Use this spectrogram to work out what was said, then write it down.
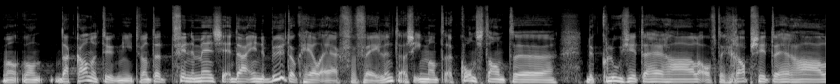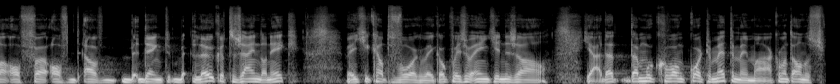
Want, want dat kan natuurlijk niet. Want dat vinden mensen daar in de buurt ook heel erg vervelend. Als iemand eh, constant eh, de clue zit te herhalen... of de grap zit te herhalen... of, eh, of, of denkt leuker te zijn dan ik. Weet je, ik had er vorige week ook weer zo eentje in de zaal. Ja, dat, daar moet ik gewoon korte metten mee maken. Want anders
